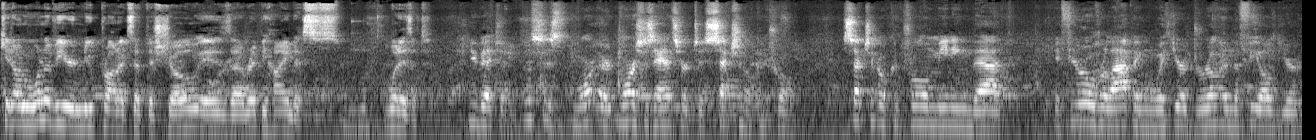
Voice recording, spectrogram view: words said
Kid, on one of your new products at the show is uh, right behind us. What is it? You betcha. This is Mor Morris's answer to sectional control. Sectional control meaning that if you're overlapping with your drill in the field, you're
